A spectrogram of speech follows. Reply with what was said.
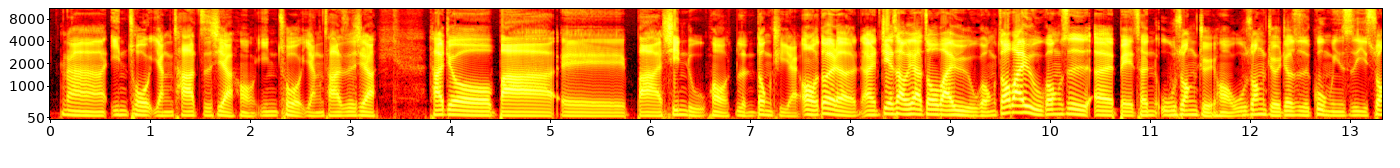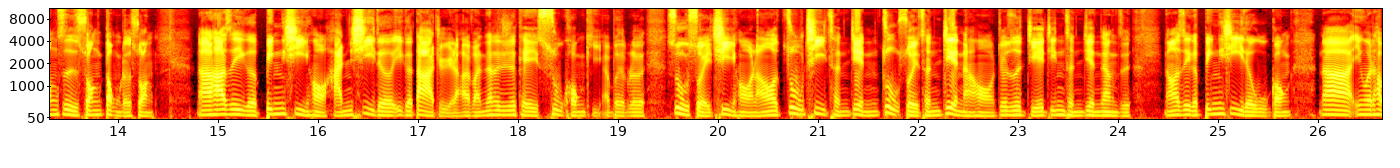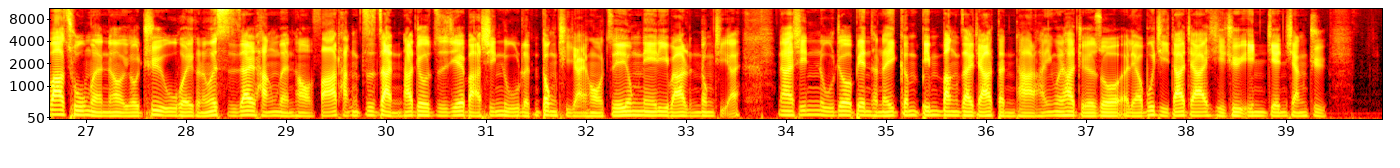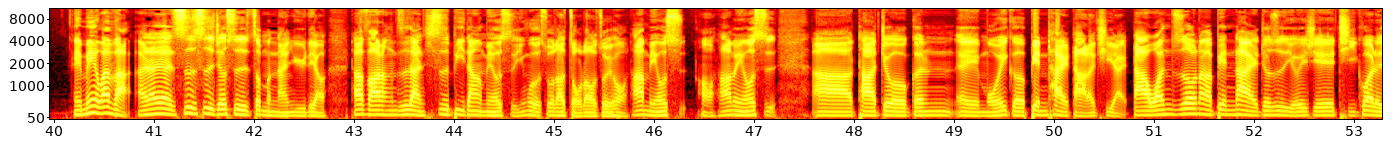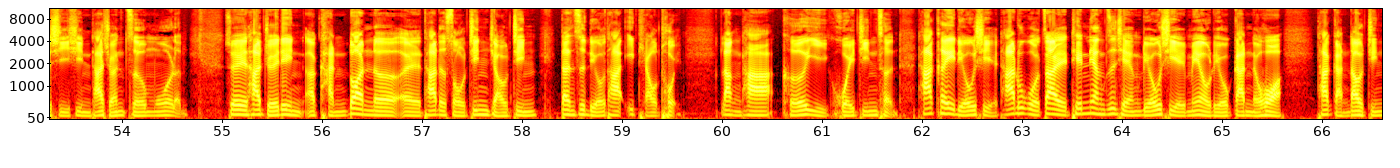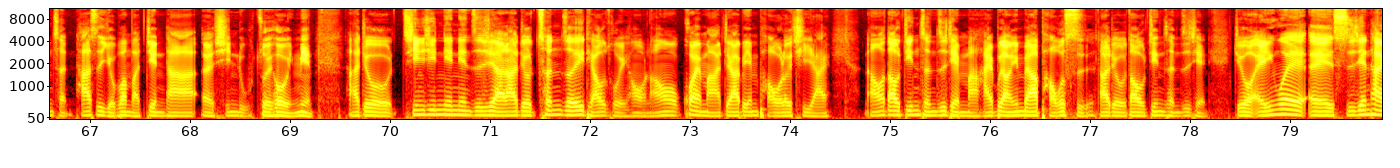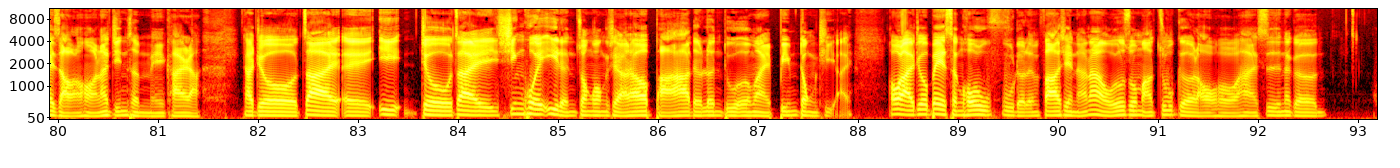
那阴错阳差之下，吼，阴错阳差之下。他就把诶、把心炉吼冷冻起来哦。对了，来介绍一下周白玉武功。周白玉武功是呃北辰无双诀哈，无双诀就是顾名思义，双是霜冻的霜。那它是一个冰系哈寒系的一个大绝啦，反正它就是可以塑空体啊，不是不是塑水气哈，然后助气成剑，助水成剑呐哈，就是结晶成剑这样子。然后是一个冰系的武功。那因为他怕出门然后有去无回，可能会死在唐门哈，伐唐之战，他就直接把心如冷冻起来哈，直接用内力把它冷冻起来。那心如就变成了一根冰棒在家等他了，因为他觉得说了不起，大家一起去阴间相聚。也、没有办法啊，那个世事就是这么难预料。他伐唐之战势必当然没有死，因为我说他走到最后，他没有死，哦，他没有死啊，他就跟诶、某一个变态打了起来。打完之后，那个变态就是有一些奇怪的习性，他喜欢折磨人，所以他决定啊砍断了诶、他的手筋脚筋，但是留他一条腿。让他可以回京城，他可以流血。他如果在天亮之前流血没有流干的话，他赶到京城，他是有办法见他呃心如最后一面。他就心心念念之下，他就撑着一条腿哈，然后快马加鞭跑了起来。然后到京城之前嘛还不小心被他跑死，他就到京城之前就哎、欸、因为哎、欸、时间太早了哈，那京城没开了，他就在哎一、就在心灰意冷状况下，他要把他的任督二脉冰冻起来。后来就被神侯府的人发现了，那我就说嘛，诸葛老侯还是那个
